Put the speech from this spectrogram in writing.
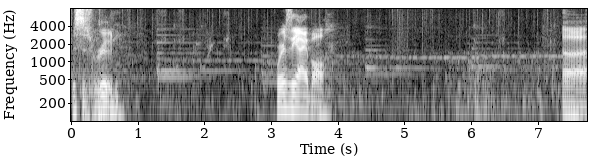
This is rude. Where's the eyeball? Uh...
